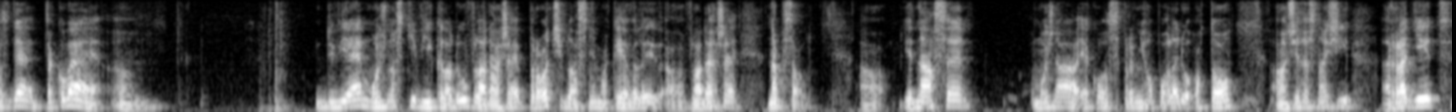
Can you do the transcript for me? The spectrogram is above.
zde takové um, dvě možnosti výkladu vladaře, proč vlastně Machiavelli uh, vladaře napsal. Jedná se možná jako z prvního pohledu o to, že se snaží radit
